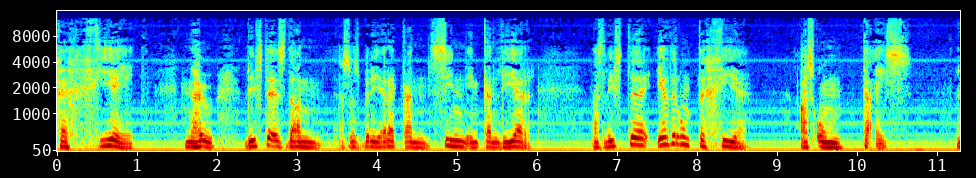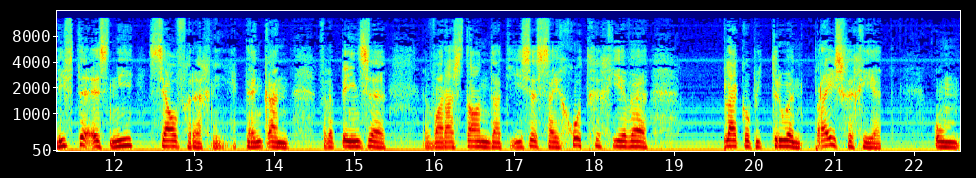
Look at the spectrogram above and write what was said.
gegee het. Nou, liefde is dan as ons by die Here kan sien en kan leer, dan's liefde eerder om te gee as om te eis. Liefde is nie selfgerig nie. Ek dink aan Filippense waar daar staan dat Jesus sy God gegeewe plek op die troon prys gegee het om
